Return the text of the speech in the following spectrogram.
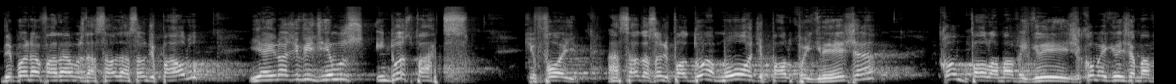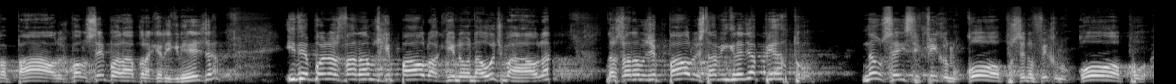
Depois nós falamos da saudação de Paulo, e aí nós dividimos em duas partes que foi a saudação de Paulo, do amor de Paulo com a igreja, como Paulo amava a igreja, como a igreja amava Paulo, que Paulo sempre orava por aquela igreja. E depois nós falamos que Paulo, aqui no, na última aula, nós falamos de Paulo estava em grande aperto. Não sei se fico no corpo, se não fico no corpo.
